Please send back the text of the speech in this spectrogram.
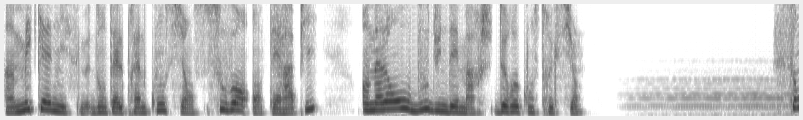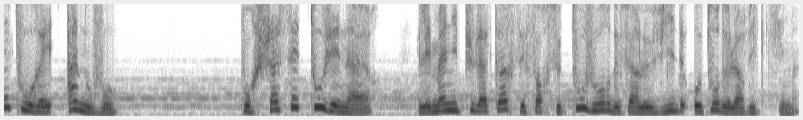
Un mécanisme dont elles prennent conscience souvent en thérapie, en allant au bout d'une démarche de reconstruction. S'entourer à nouveau. Pour chasser tout gêneur, les manipulateurs s'efforcent toujours de faire le vide autour de leurs victimes.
